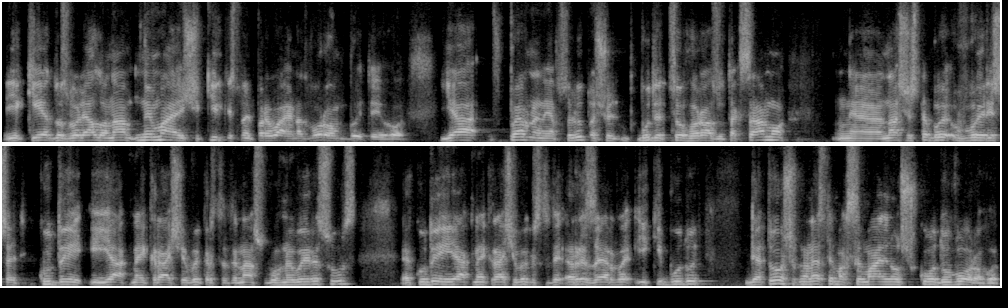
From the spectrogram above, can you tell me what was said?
Яке дозволяло нам, не маючи кількісної переваги над ворогом, бити його. Я впевнений абсолютно, що буде цього разу так само. Е, Наші штаби вирішать, куди і як найкраще використати наш вогневий ресурс, е, куди і як найкраще використати резерви, які будуть для того, щоб нанести максимальну шкоду ворогу.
